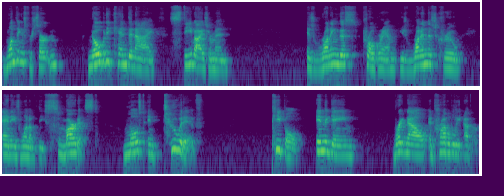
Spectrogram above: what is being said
one thing is for certain, nobody can deny Steve Yzerman is running this program. He's running this crew, and he's one of the smartest, most intuitive people in the game right now and probably ever.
